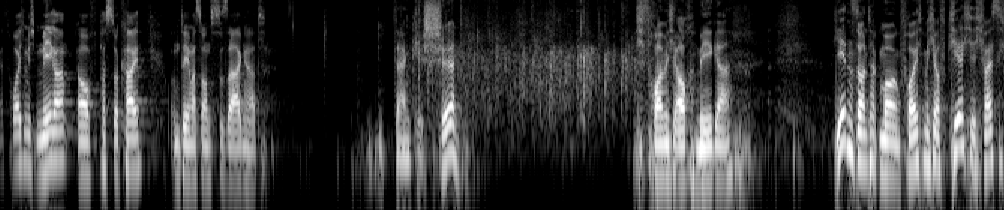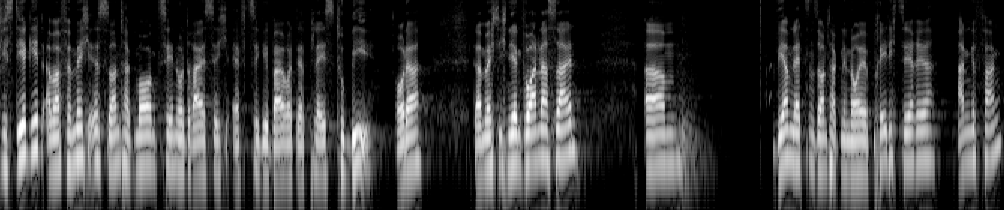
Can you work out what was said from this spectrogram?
Jetzt freue ich mich mega auf Pastor Kai und dem, was er uns zu sagen hat. Dankeschön. Ich freue mich auch mega. Jeden Sonntagmorgen freue ich mich auf Kirche. Ich weiß nicht, wie es dir geht, aber für mich ist Sonntagmorgen 10.30 Uhr FCG Bayreuth der Place to be, oder? Da möchte ich nirgendwo anders sein. Ähm, wir haben letzten Sonntag eine neue Predigtserie angefangen.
